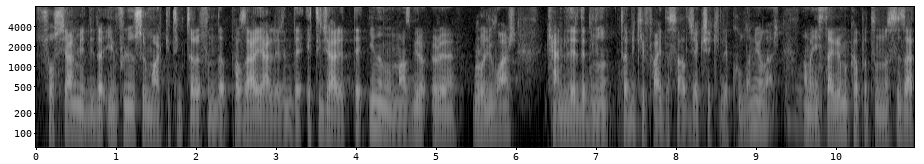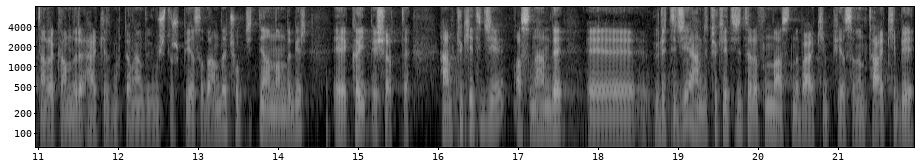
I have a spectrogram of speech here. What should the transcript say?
sosyal medyada influencer marketing tarafında, pazar yerlerinde, e-ticarette inanılmaz bir e, rolü var. Kendileri de bunu tabii ki fayda sağlayacak şekilde kullanıyorlar. Ama Instagram'ın kapatılması zaten rakamları herkes muhtemelen duymuştur piyasadan da çok ciddi anlamda bir e, kayıp yaşattı. Hem tüketiciye aslında hem de e, üreticiye hem de tüketici tarafında aslında belki piyasanın takibi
